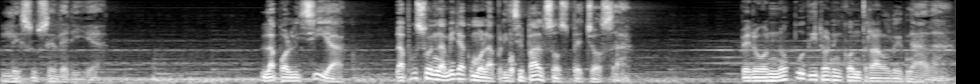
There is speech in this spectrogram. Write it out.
le sucedería? La policía la puso en la mira como la principal sospechosa, pero no pudieron encontrarle nada.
